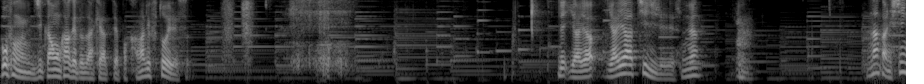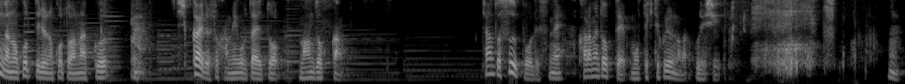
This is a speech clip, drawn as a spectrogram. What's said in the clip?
5分時間をかけただけあって、やっぱかなり太いです。で、やや、やや縮れですね。うん中に芯が残っているようなことはなく、しっかりとした噛み応えと満足感。ちゃんとスープをですね、絡め取って持ってきてくれるのが嬉しい。うん。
